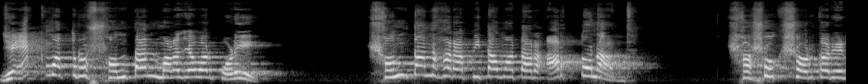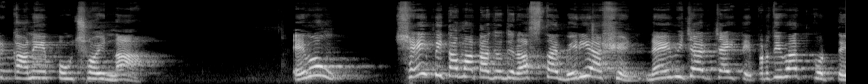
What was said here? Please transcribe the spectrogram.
যে একমাত্র সন্তান মারা যাওয়ার পরে সন্তানহারা পিতামাতার আর্তনাদ শাসক সরকারের কানে পৌঁছয় না। এবং সেই পিতামাতা যদি রাস্তায় বেরিয়ে আসেন ন্যায় বিচার চাইতে, প্রতিবাদ করতে,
